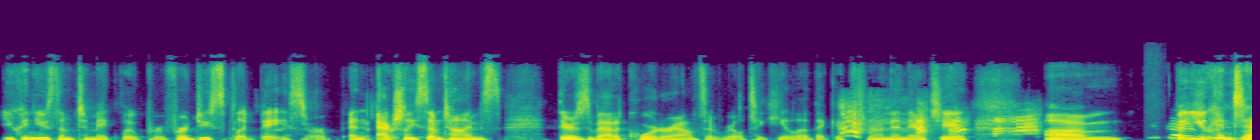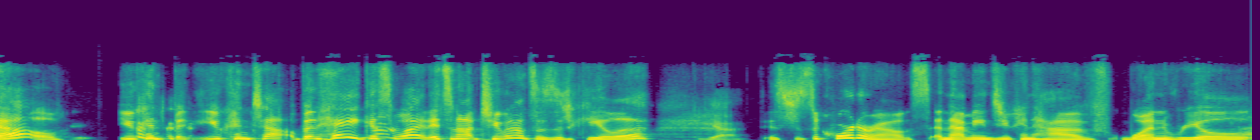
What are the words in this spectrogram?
you can use them to make low proof or do split base or and actually sometimes there's about a quarter ounce of real tequila that gets thrown in there too um you but you can so tell you can but you can tell but hey guess what? It's not two ounces of tequila. Yeah. It's just a quarter ounce and that means you can have one real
